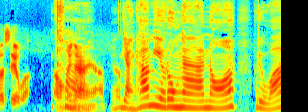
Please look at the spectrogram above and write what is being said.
ลาร์เซลล์อะเอาง่ายๆอะครับ อย่างถ้ามีโรงงานเนาะหรือว่า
